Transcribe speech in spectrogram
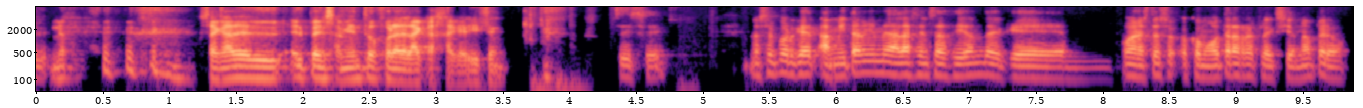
Sacar el, el, pensamiento fuera de la caja, que dicen. Sí, sí. No sé por qué, a mí también me da la sensación de que, bueno, esto es como otra reflexión, ¿no? Pero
